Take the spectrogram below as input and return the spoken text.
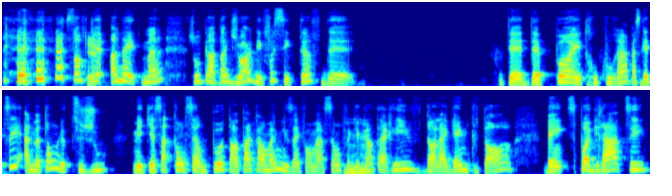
Sauf que, honnêtement, je trouve qu'en tant que joueur, des fois, c'est tough de de ne pas être au courant. Parce que, tu sais, admettons là, que tu joues, mais que ça ne te concerne pas, tu entends quand même les informations. Fait que Mhm. quand tu arrives dans la game plus tard, ben c'est pas grave, tu sais.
